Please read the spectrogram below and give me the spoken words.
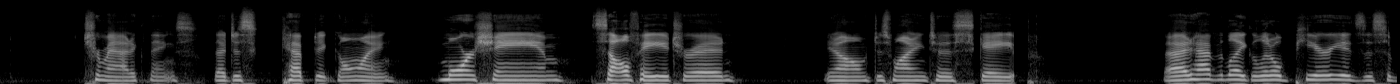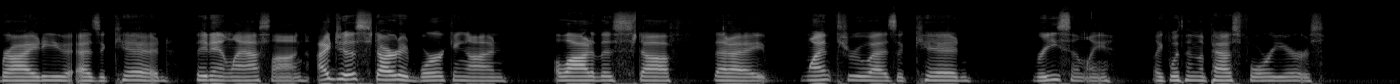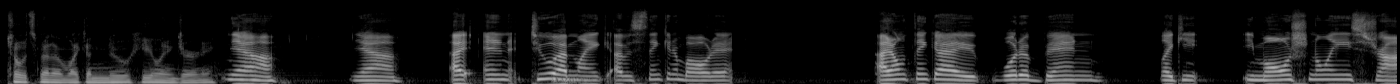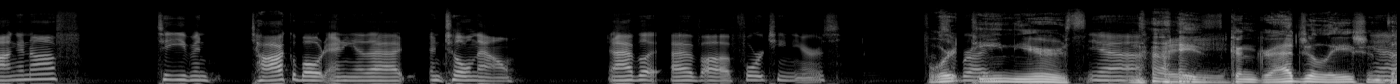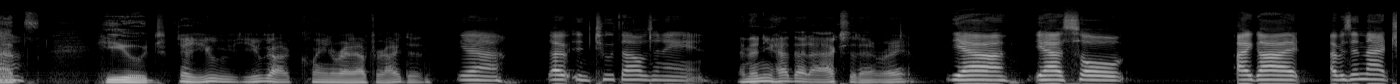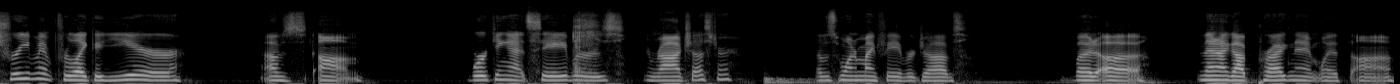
traumatic things that just kept it going. More shame self-hatred you know just wanting to escape I'd have like little periods of sobriety as a kid. They didn't last long. I just started working on a lot of this stuff that I went through as a kid recently, like within the past four years. So it's been a, like a new healing journey. Yeah. Yeah. I and two I'm like I was thinking about it. I don't think I would have been like emotionally strong enough to even talk about any of that until now. And I have I have uh 14 years. 14 years. Yeah. Nice. Hey. Congratulations. Yeah. That's huge. Yeah, you you got clean right after I did, Yeah. Uh, in 2008. and then you had that accident, right? Yeah, yeah. So I got I was in that treatment for like a year. I was um working at Savers in Rochester. That was one of my favorite jobs. But uh then I got pregnant with uh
